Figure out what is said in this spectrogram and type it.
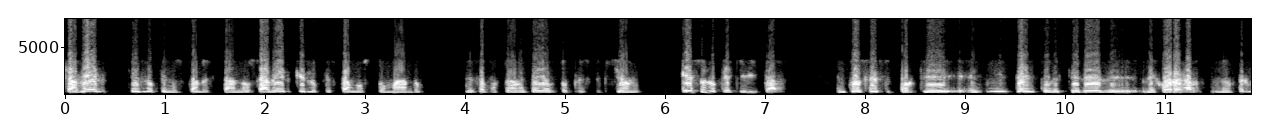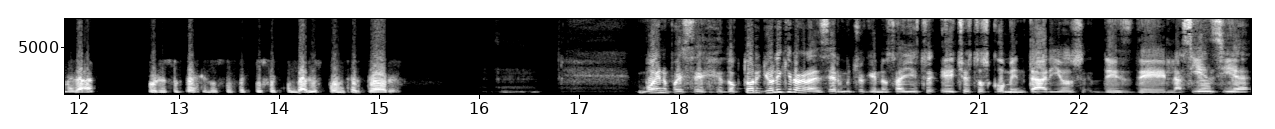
saber qué es lo que nos están recetando, saber qué es lo que estamos tomando. Desafortunadamente hay autoprescripción. Eso es lo que hay que evitar. Entonces, porque en un intento de querer eh, mejorar una enfermedad, pues resulta que los efectos secundarios pueden ser peores. Bueno, eh, doctor, yo le quiero agradecer mucho que nos haya hecho estos comentarios desde la ciencia,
